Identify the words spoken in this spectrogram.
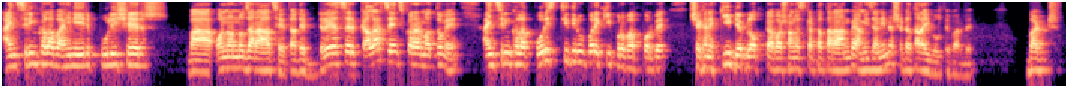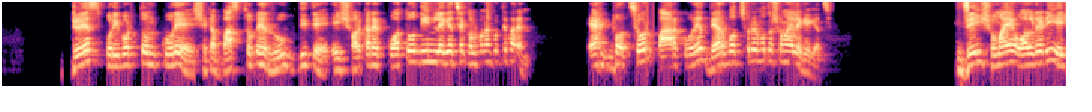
আইন শৃঙ্খলা বাহিনীর পুলিশের বা অন্যান্য যারা আছে, তাদের ড্রেসের কালার চেঞ্জ করার মাধ্যমে আইন শৃঙ্খলা পরিস্থিতির উপরে কি প্রভাব পড়বে, সেখানে কি ডেভেলপটা বা সংস্কারটা তারা আনবে, আমি জানি না, সেটা তারাই বলতে পারবে। বাট ড্রেস পরিবর্তন করে সেটা বাস্তবে রূপ দিতে এই সরকারের কতদিন লেগেছে কল্পনা করতে পারেন? এক বছর পার করে দেড় বছরের মতো সময় লেগে গেছে। যেই সময়ে অলরেডি এই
